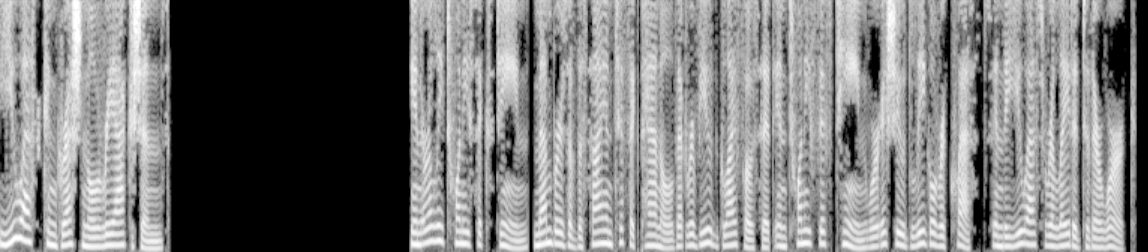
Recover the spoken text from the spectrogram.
U.S. congressional reactions In early 2016, members of the scientific panel that reviewed glyphosate in 2015 were issued legal requests in the U.S. related to their work.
